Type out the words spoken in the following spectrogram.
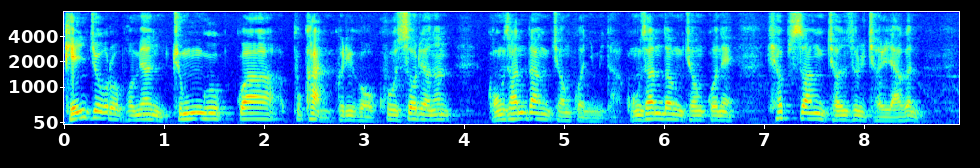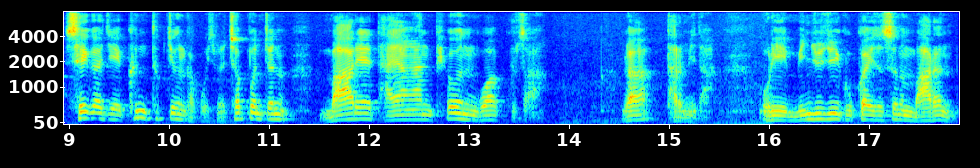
개인적으로 보면 중국과 북한 그리고 구소련은 공산당 정권입니다. 공산당 정권의 협상 전술 전략은 세 가지의 큰 특징을 갖고 있습니다. 첫 번째는 말의 다양한 표현과 구사가 다릅니다. 우리 민주주의 국가에서 쓰는 말은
